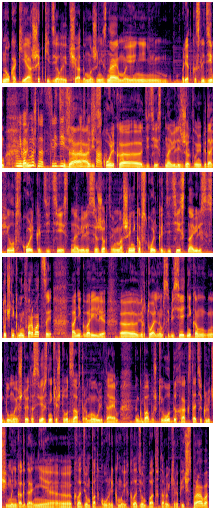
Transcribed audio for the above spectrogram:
Но какие ошибки делает чадо, мы же не знаем, мы не, редко следим. Невозможно отследить Да, а ведь шаг. сколько э, детей становились жертвами педофилов, сколько детей становились жертвами мошенников, сколько детей становились источниками информации. Они говорили э, виртуальным собеседникам, думая, что это сверстники, что вот завтра мы улетаем к бабушке в отдых, а, кстати, ключи мы никогда не э, кладем под коврик, мы их кладем под второй кирпич справа,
